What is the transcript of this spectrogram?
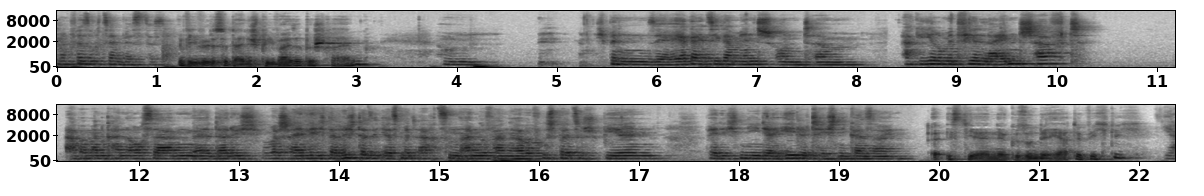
man versucht sein Bestes. Wie würdest du deine Spielweise beschreiben? Ähm, ich bin ein sehr ehrgeiziger Mensch und ähm, agiere mit viel Leidenschaft aber man kann auch sagen, äh, dadurch wahrscheinlich, dadurch, dass ich erst mit 18 angefangen habe, Fußball zu spielen, werde ich nie der Edeltechniker sein. Äh, ist dir eine gesunde Härte wichtig? Ja.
